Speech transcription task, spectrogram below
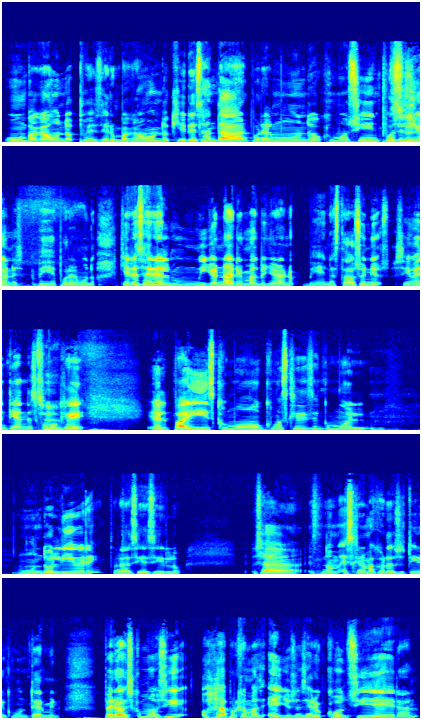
un vagabundo, puede ser un vagabundo. Quieres andar por el mundo como sin posesiones, ve por el mundo. Quieres ser el millonario más millonario, ven a Estados Unidos. ¿Sí me entiendes? Como que el país, como, ¿cómo es que dicen? Como el mundo libre, por así decirlo. O sea, es, no, es que no me acuerdo, eso tiene como un término. Pero es como si, o sea, porque además ellos en serio consideran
